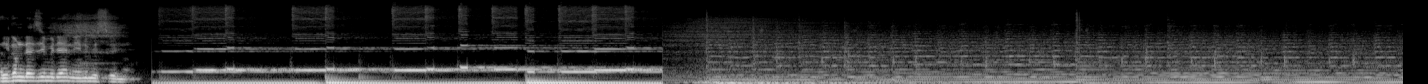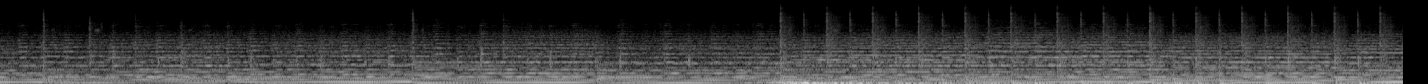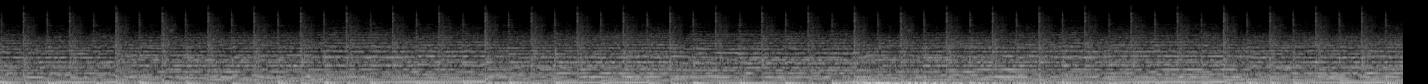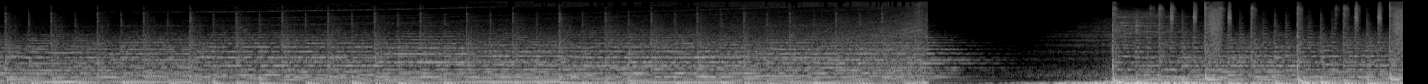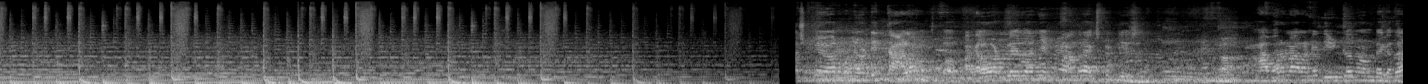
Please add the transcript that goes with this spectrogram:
Welcome డేజీ media నేను మీ Srinu. First మేము ఏమనుకున్నామంటే ఈ తాళం పగలవట్లేదు అని చెప్పి అందరూ ఎక్స్పెక్ట్ చేసాం ఆభరణాలన్నీ దీంట్లోనే ఉంటాయి కదా.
